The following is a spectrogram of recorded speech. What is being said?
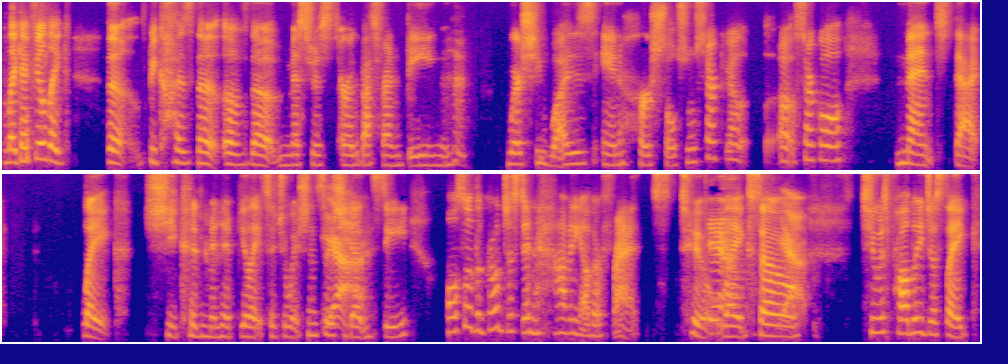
like i feel like the because the of the mistress or the best friend being Mhm. where she was in her social circle uh, circle meant that like she could manipulate situations so Yeah. she doesn't see also the girl just didn't have any other friends too Yeah. like so yeah. she was probably just like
